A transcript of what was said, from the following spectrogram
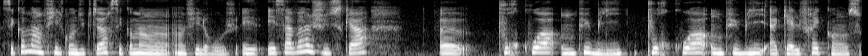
c'est comme un fil conducteur, c'est comme un, fil rouge. et ça va jusqu'à euh, pourquoi on publie, pourquoi on publie à quelle fréquence,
